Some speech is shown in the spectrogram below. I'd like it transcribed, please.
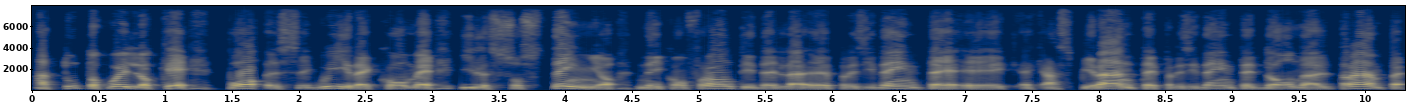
a tutto quello che può eh, seguire come il sostegno nei confronti del eh, presidente eh, eh, aspirante presidente Donald Trump,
